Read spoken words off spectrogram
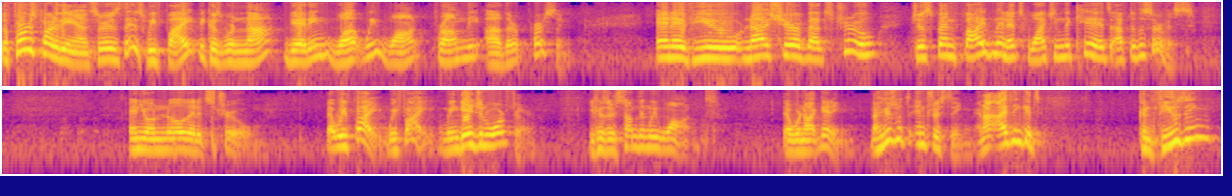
The first part of the answer is this we fight because we're not getting what we want from the other person. And if you're not sure if that's true, just spend five minutes watching the kids after the service. And you'll know that it's true. That we fight, we fight, we engage in warfare because there's something we want that we're not getting. Now, here's what's interesting, and I, I think it's confusing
